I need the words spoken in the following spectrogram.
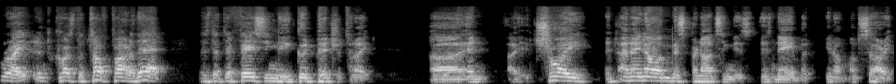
Right. And of course, the tough part of that is that they're facing a good pitcher tonight. Uh, and uh, Troy, and, and, I know I'm mispronouncing his, his name, but you know, I'm sorry.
